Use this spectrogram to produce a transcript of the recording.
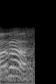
Sara.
